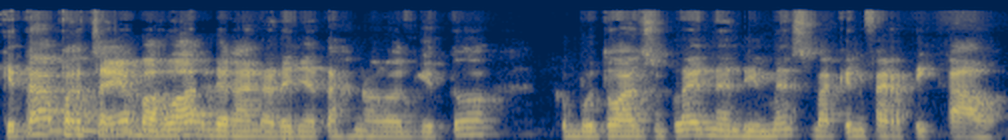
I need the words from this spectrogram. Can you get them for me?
Kita percaya bahwa dengan adanya teknologi itu kebutuhan supply dan demand semakin vertikal.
